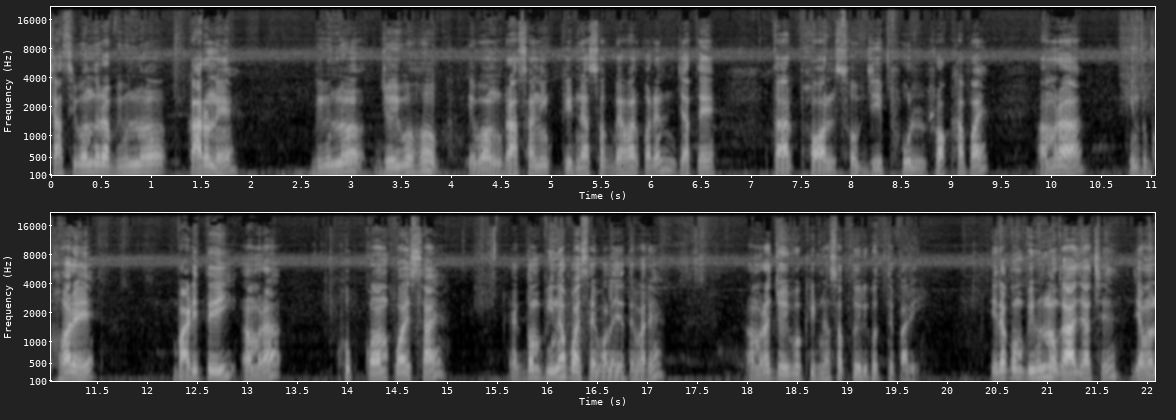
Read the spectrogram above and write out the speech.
চাষি বন্ধুরা বিভিন্ন কারণে বিভিন্ন জৈব হোক এবং রাসায়নিক কীটনাশক ব্যবহার করেন যাতে তার ফল, সবজি, ফুল রক্ষা পায়। আমরা কিন্তু ঘরে বাড়িতেই আমরা খুব কম পয়সায়, একদম বিনা পয়সায় বলা যেতে পারে, আমরা জৈব কীটনাশক তৈরি করতে পারি। এরকম বিভিন্ন গাছ আছে, যেমন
